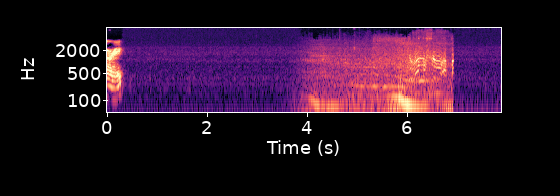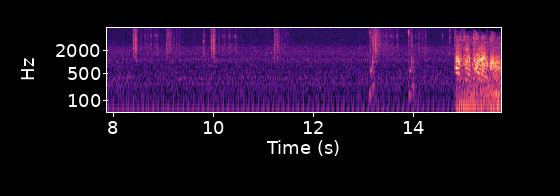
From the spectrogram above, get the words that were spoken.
Alright. You're on the floor above. Of the Apollo core.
